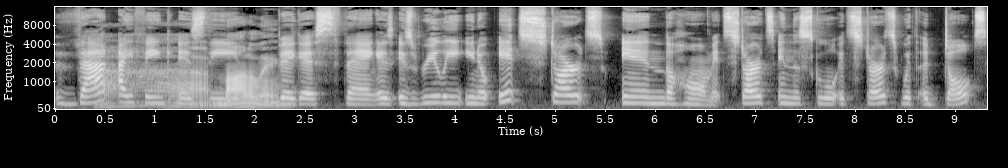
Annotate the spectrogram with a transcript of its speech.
that I think is Ah, the modeling. biggest thing is is really, you know, it starts in the home. It starts in the school. It starts with adults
